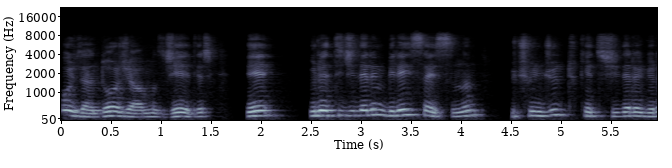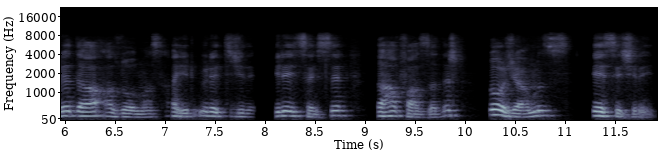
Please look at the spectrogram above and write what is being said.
O yüzden doğru cevabımız C'dir. D. Üreticilerin birey sayısının üçüncü tüketicilere göre daha az olması. Hayır üreticilerin birey sayısı daha fazladır. Doğru cevabımız D seçeneği.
